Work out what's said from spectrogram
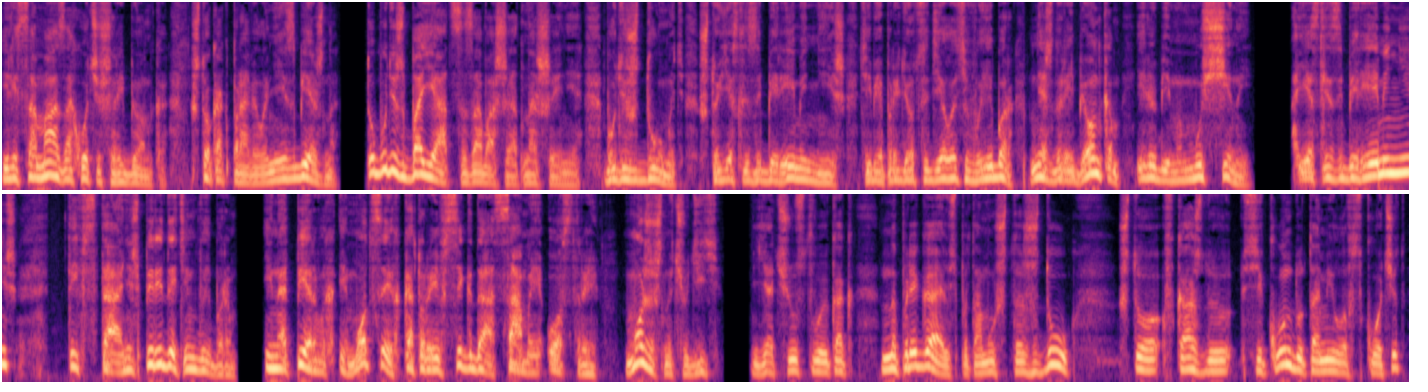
или сама захочешь ребенка, что, как правило, неизбежно, то будешь бояться за ваши отношения, будешь думать, что если забеременеешь, тебе придется делать выбор между ребенком и любимым мужчиной. А если забеременеешь, ты встанешь перед этим выбором, и на первых эмоциях, которые всегда самые острые, можешь начудить. Я чувствую, как напрягаюсь, потому что жду, что в каждую секунду Томила вскочит,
